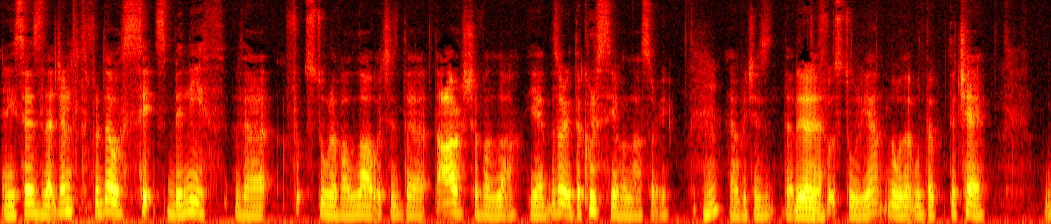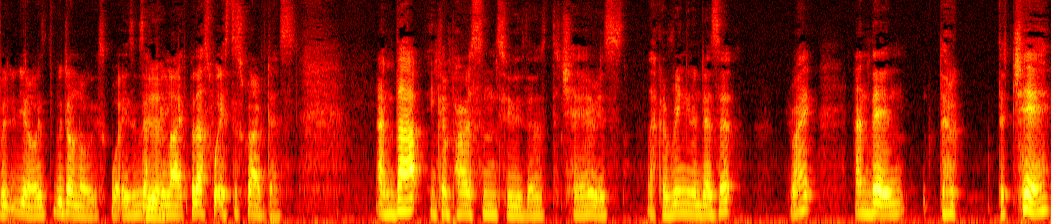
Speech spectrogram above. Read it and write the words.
And he says that Jannah al-Firdaus sits beneath the footstool of Allah, which is the, the arsh of Allah. Yeah, sorry, the kursi of Allah, sorry. Mhm. Uh, which is the, Yeah, the yeah. footstool, yeah? Or the, or the, the chair. But, you know, we don't know what it's exactly Yeah. like, but that's what it's described as. And that, in comparison to the, the chair, is like a ring in the desert, right? And then the, the chair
